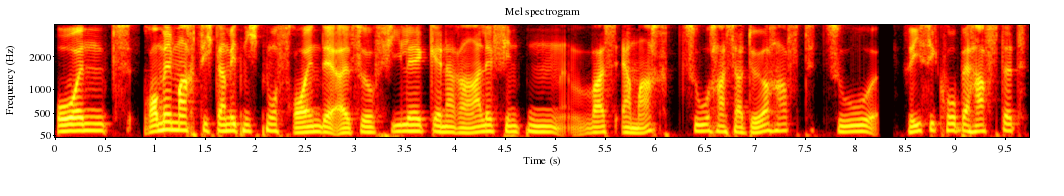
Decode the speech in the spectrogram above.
Und Rommel macht sich damit nicht nur Freunde, also viele Generale finden, was er macht, zu hasardeurhaft, zu risikobehaftet.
